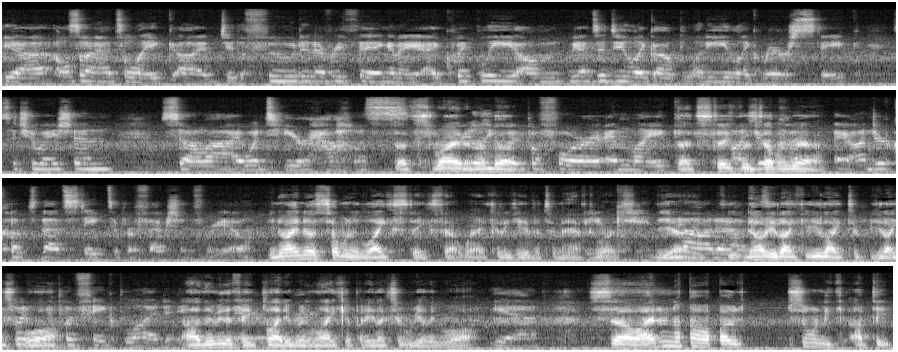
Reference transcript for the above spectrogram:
yeah. Also, I had to like uh, do the food and everything, and I, I quickly um, we had to do like a bloody like rare steak situation. So uh, I went to your house. That's right. I Really remember quick before, and like that steak was definitely rare. I undercooked that steak to perfection for you. You know, I know someone who likes steaks that way. I could have gave it to him afterwards. Yeah, No, he, no, no, he like he liked it. He likes we it put, raw. We put fake blood. in Oh, maybe the fake blood he wouldn't like it, but he likes it really raw. Yeah. So I don't know. I just wanted to update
